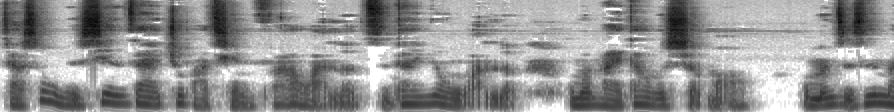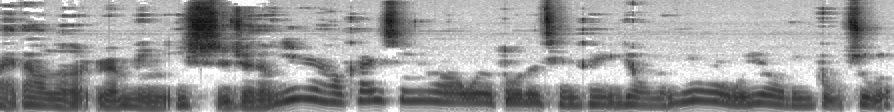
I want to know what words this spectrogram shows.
假设我们现在就把钱发完了，子弹用完了，我们买到了什么？我们只是买到了人民一时觉得耶，好开心哦，我有多的钱可以用了，耶，我又有领补助了。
